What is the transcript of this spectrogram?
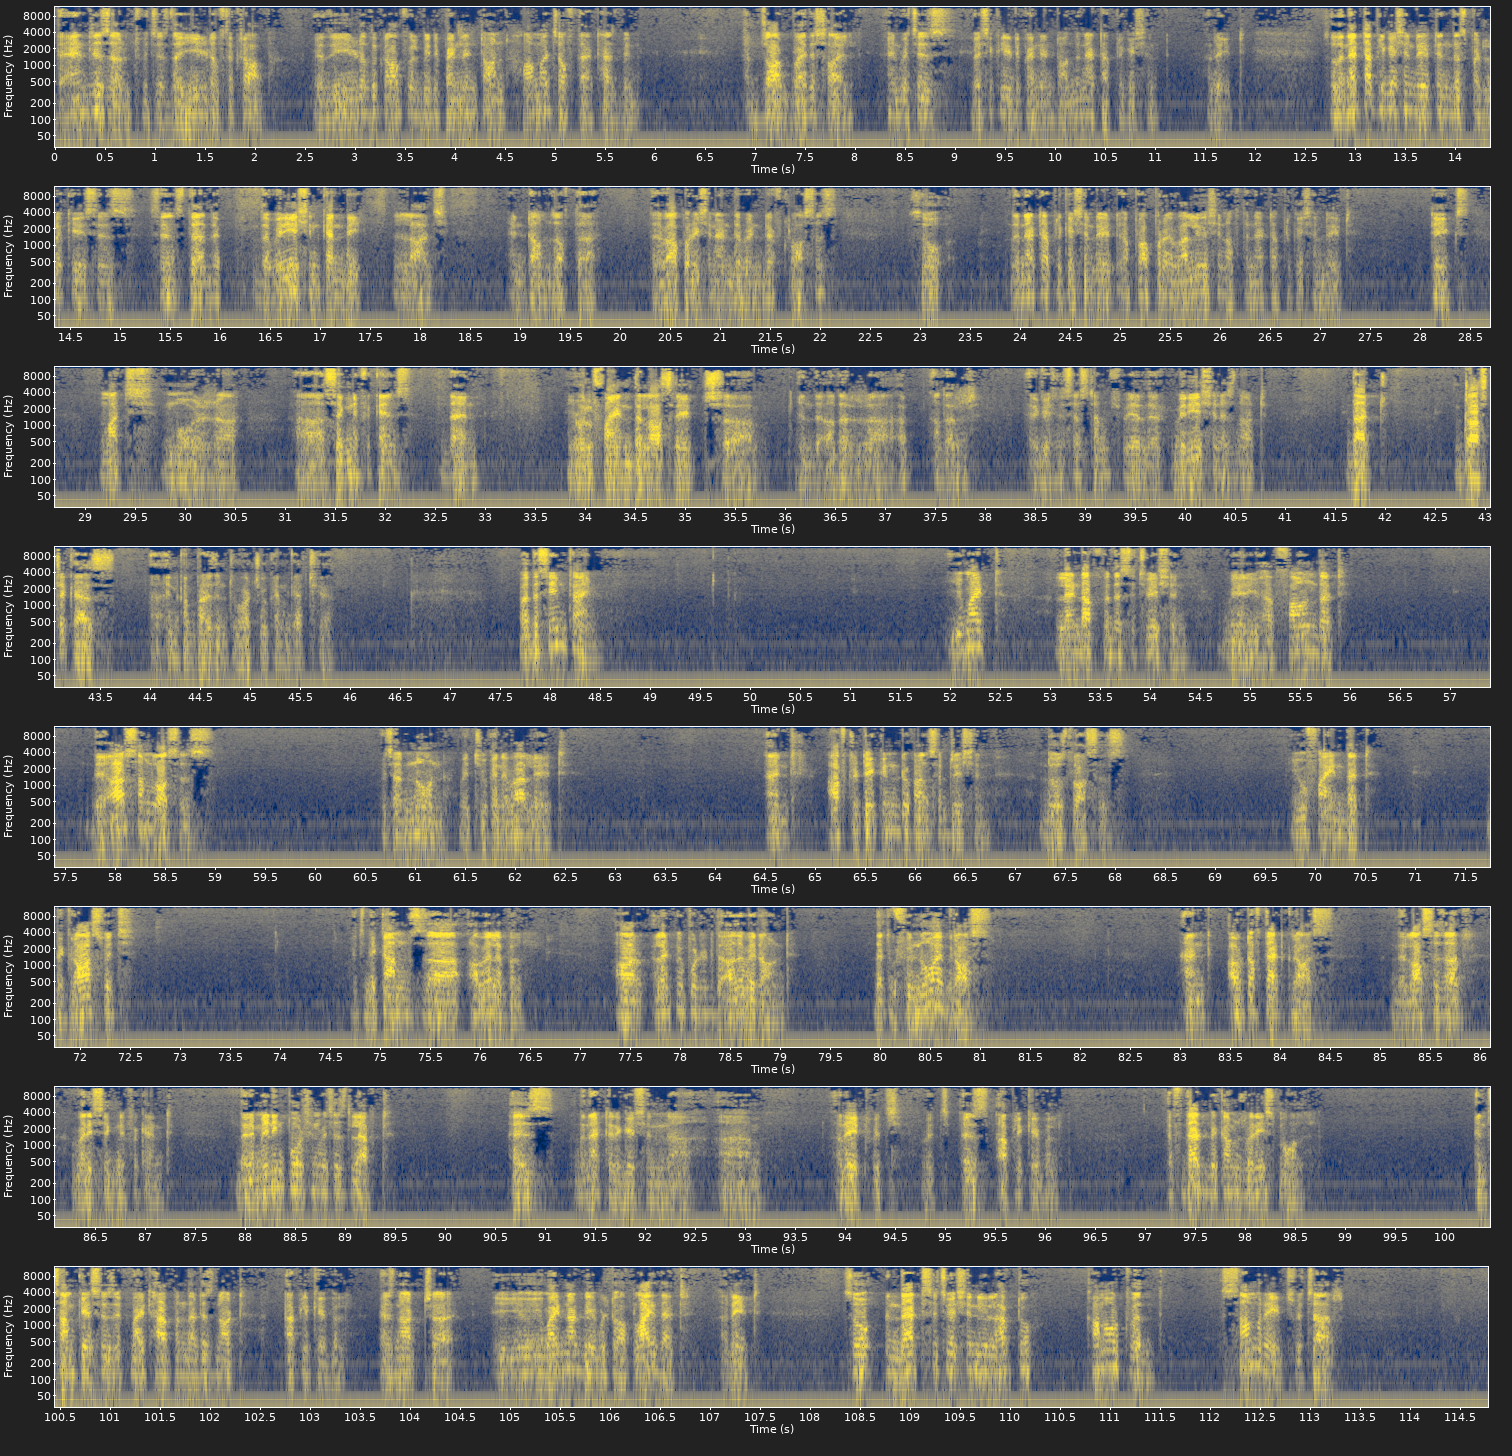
the end result, which is the yield of the crop. Because the yield of the crop will be dependent on how much of that has been absorbed by the soil and which is basically dependent on the net application rate. So the net application rate in this particular case is, since the, the, the variation can be large in terms of the, the evaporation and the wind drift losses. So the net application rate, a proper evaluation of the net application rate takes much more uh, uh, significance than you will find the loss rates uh, in the other uh, other irrigation systems where the variation is not that drastic as uh, in comparison to what you can get here. At the same time, you might land up with a situation where you have found that there are some losses which are known, which you can evaluate, and after taking into consideration those losses, you find that the gross which which becomes uh, available, or let me put it the other way around, that if you know a gross, and out of that gross, the losses are very significant, the remaining portion which is left is the net irrigation uh, um, rate which, which is applicable. If that becomes very small, in some cases it might happen that is not applicable, is not, uh, you, you might not be able to apply that rate. So in that situation you will have to come out with some rates which are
